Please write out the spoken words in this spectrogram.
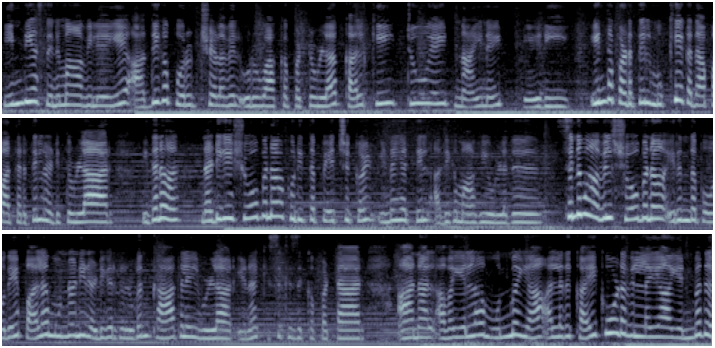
இந்திய சினிமாவிலேயே அதிக பொருட்செலவில் உருவாக்கப்பட்டுள்ள கல்கி two eight nine eight AD. இந்த படத்தில் முக்கிய கதாபாத்திரத்தில் நடித்துள்ளார். இதனால் நடிகை சோபனா குறித்த பேச்சுக்கள் இணையத்தில் அதிகமாகியுள்ளது. சினிமாவில் சோபனா இருந்த போதே பல முன்னணி நடிகர்களுடன் காதலில் உள்ளார் என கிசுகிசுக்கப்பட்டார். ஆனால் அவையெல்லாம் உண்மையா அல்லது கைகூடவில்லையா என்பது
